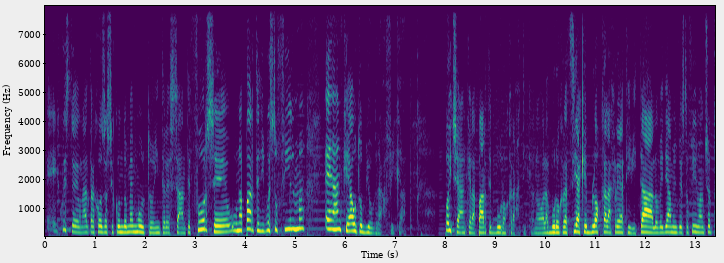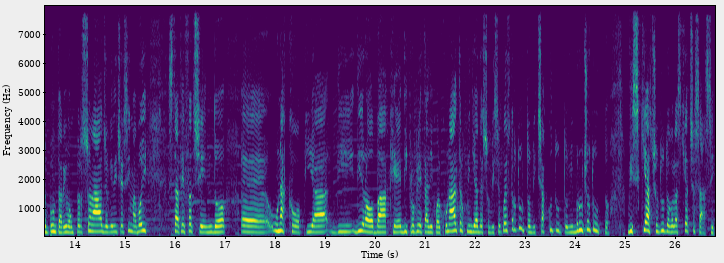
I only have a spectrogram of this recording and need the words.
E questa è un'altra cosa secondo me molto interessante. Forse una parte di questo film è anche autobiografica. Poi c'è anche la parte burocratica, no? la burocrazia che blocca la creatività, lo vediamo in questo film, a un certo punto arriva un personaggio che dice sì ma voi state facendo eh, una copia di, di, roba che è di proprietà di qualcun altro, quindi adesso vi sequestro tutto, vi ciacco tutto, vi brucio tutto, vi schiaccio tutto con la schiacciasassi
